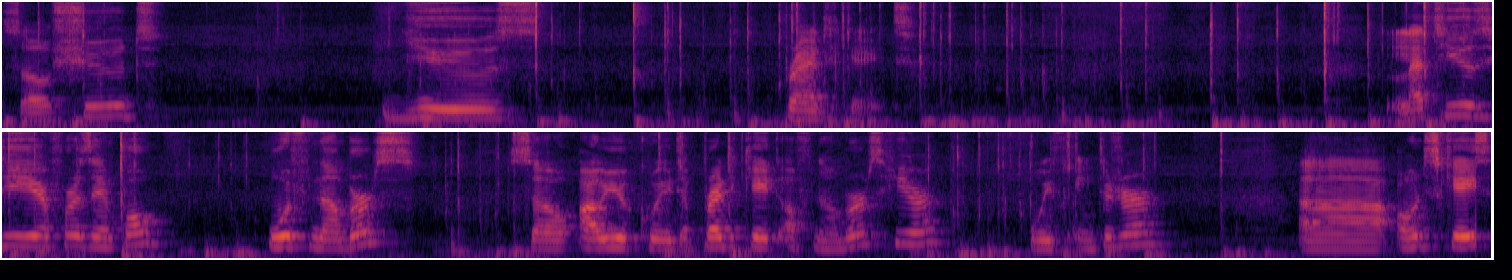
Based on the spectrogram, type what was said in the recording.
So should use predicate let's use here for example with numbers. So I will create a predicate of numbers here with integer. Uh, on this case,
